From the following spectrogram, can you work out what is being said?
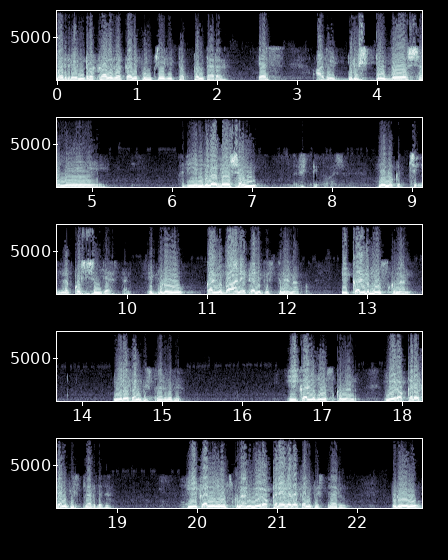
మరి రెండు రకాలుగా కనిపించేది తప్పంటారా? ఎస్ అది దృష్టి దోషమే. అది ఎందులో దోషం? దృష్టి దోషం. నేను ఒక చిన్న క్వశ్చన్ చేస్తాను. ఇప్పుడు కళ్ళు బాగానే కనిపిస్తున్నాయి నాకు. ఈ కళ్ళు మూసుకున్నాను. మీరే కనిపిస్తున్నారు కదా? ఈ కళ్ళు మూసుకున్నాను. మీరొక్కరే కనిపిస్తున్నారు కదా? ఈ కన్ను మూసుకున్నాను. మీరు ఒక్కరే కదా కనిపిస్తున్నారు? ఇప్పుడు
